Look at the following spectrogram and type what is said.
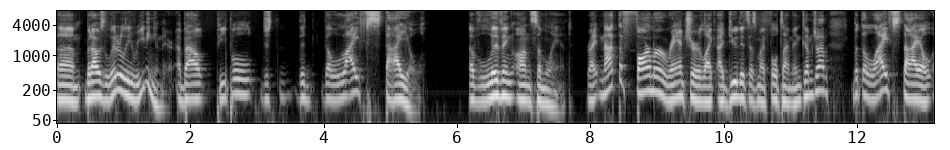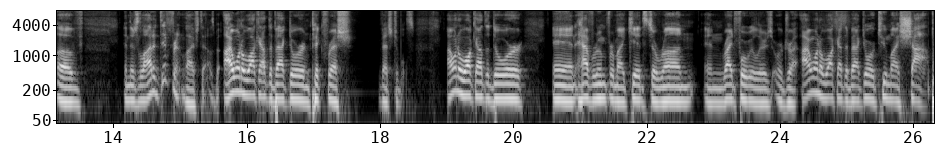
Um, but I was literally reading in there about people just the the lifestyle of living on some land, right? Not the farmer rancher like I do this as my full time income job, but the lifestyle of and there's a lot of different lifestyles. But I want to walk out the back door and pick fresh vegetables. I want to walk out the door and have room for my kids to run and ride four wheelers or drive. I want to walk out the back door to my shop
